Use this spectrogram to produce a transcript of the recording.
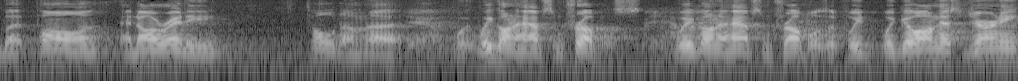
but Paul had already told them uh, we're going to have some troubles. We're going to have some troubles if we we go on this journey.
